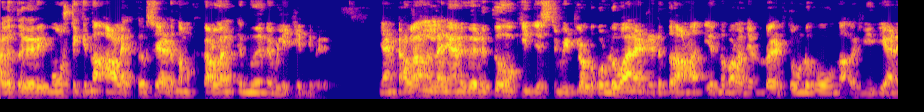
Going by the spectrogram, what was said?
അകത്ത് കയറി മോഷ്ടിക്കുന്ന ആളെ തീർച്ചയായിട്ടും നമുക്ക് കള്ളൻ എന്ന് തന്നെ വിളിക്കേണ്ടി വരും. ഞാൻ കള്ളനല്ല ഞാനിത് എടുത്തു നോക്കി ജസ്റ്റ് വീട്ടിലോട്ട് കൊണ്ടുപോകാനായിട്ട് എടുത്തതാണ് എന്ന് പറഞ്ഞിട്ട് എടുത്തുകൊണ്ട് പോകുന്ന ഒരു രീതിയാണ്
